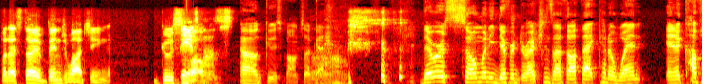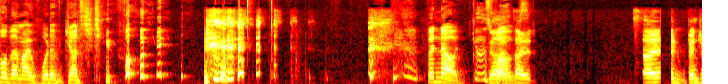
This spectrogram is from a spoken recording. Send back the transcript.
but I started binge watching Dance Goosebumps. Oh, goosebumps. Okay. Oh. There were so many different directions I thought that could have went, and a couple of them I would have judged you for. but no, goosebumps. No, I started, started binge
